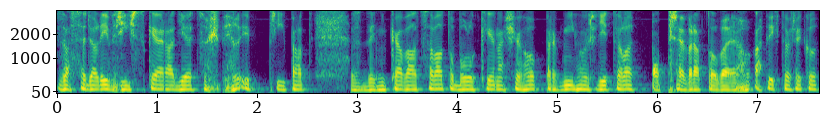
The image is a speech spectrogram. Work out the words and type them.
zasedali v Řížské radě, což byl i případ Zdeňka Václava Tobolky, našeho prvního ředitele popřevratového, abych to řekl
